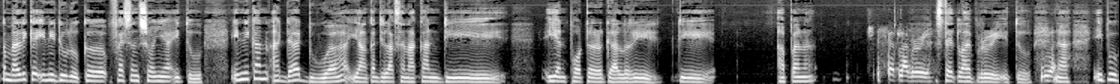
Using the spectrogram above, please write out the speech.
kembali ke ini dulu, ke fashion show-nya itu. Ini kan ada dua yang akan dilaksanakan di Ian Porter Gallery di apa State Library. State Library itu. Iya. Nah, Ibu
